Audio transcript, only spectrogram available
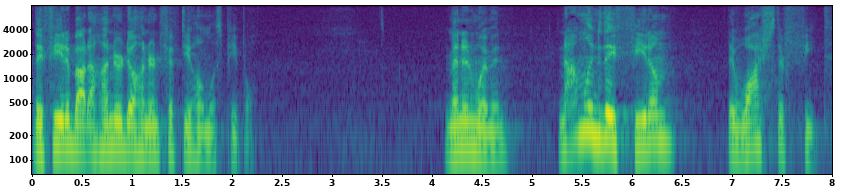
they feed about 100 to 150 homeless people men and women. Not only do they feed them, they wash their feet.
